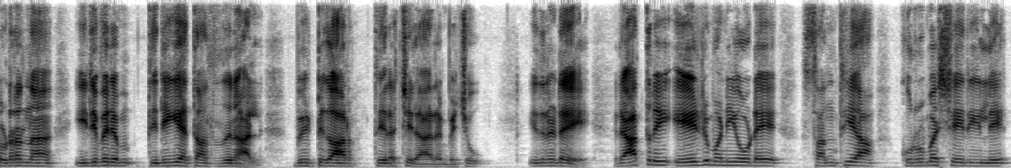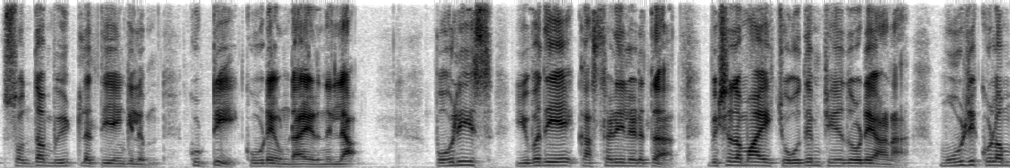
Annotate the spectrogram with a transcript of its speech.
തുടർന്ന് ഇരുവരും തിരികെ എത്താത്തതിനാൽ വീട്ടുകാർ തിരച്ചിൽ ആരംഭിച്ചു. ഇതിനിടെ രാത്രി ഏഴ് മണിയോടെ സന്ധ്യ കുറുമശ്ശേരിയിലെ സ്വന്തം വീട്ടിലെത്തിയെങ്കിലും കുട്ടി കൂടെ ഉണ്ടായിരുന്നില്ല. പോലീസ് യുവതിയെ കസ്റ്റഡിയിലെടുത്ത് വിശദമായി ചോദ്യം ചെയ്തതോടെയാണ് മൂഴിക്കുളം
